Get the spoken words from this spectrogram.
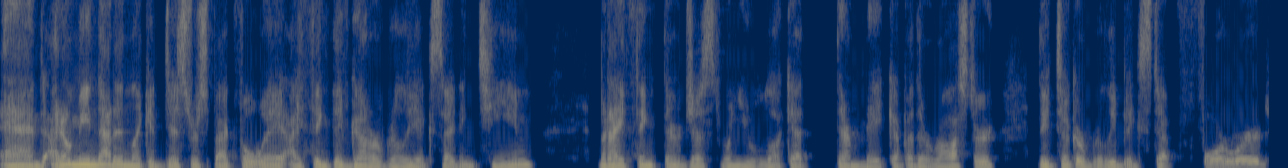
And I don't mean that in like a disrespectful way. I think they've got a really exciting team, but I think they're just, when you look at their makeup of their roster, they took a really big step forward.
